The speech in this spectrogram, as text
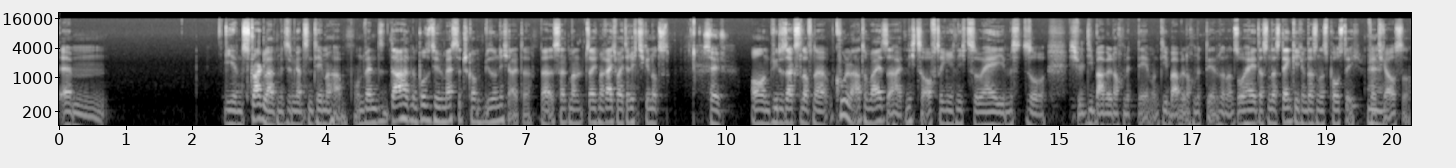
ähm, ihren Struggle halt mit diesem ganzen Thema haben. Und wenn da halt eine positive Message kommt, wieso nicht, Alter? Da ist halt mal, sag ich mal, Reichweite richtig genutzt. Safe. Und wie du sagst, halt auf einer coolen Art und Weise, halt nicht so aufdringlich, nicht so, hey, ihr müsst so, ich will die Bubble noch mitnehmen und die Bubble noch mitnehmen, sondern so, hey, das und das denke ich und das und das poste ich. Fertig Mhm. aus so.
